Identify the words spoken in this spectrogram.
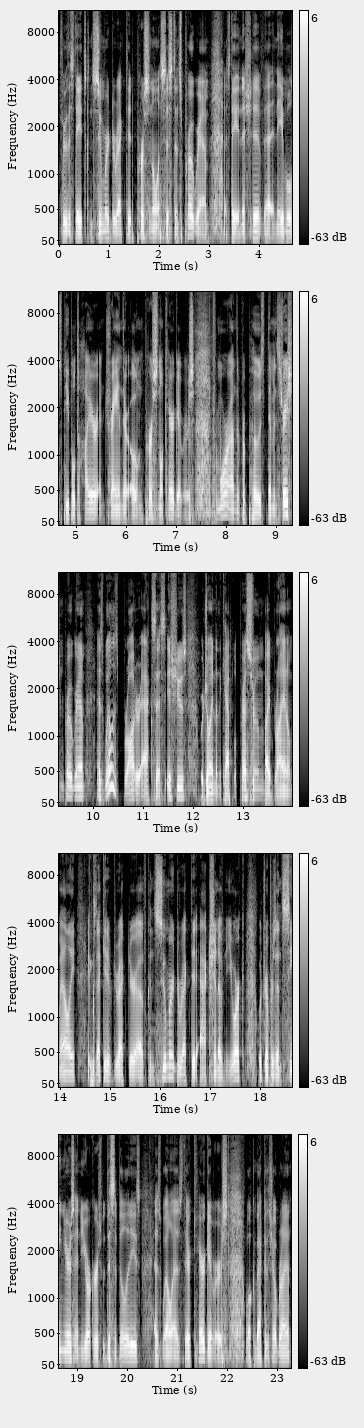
through the state's Consumer Directed Personal Assistance Program, a state initiative that enables people to hire and train their own personal caregivers. For more on the proposed demonstration program, as well as broader access issues. We're joined in the Capitol Press Room by Bryan O'Malley, Executive Director of Consumer Directed Action of New York, which represents seniors and New Yorkers with disabilities as well as their caregivers. Welcome back to the show, Bryan.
